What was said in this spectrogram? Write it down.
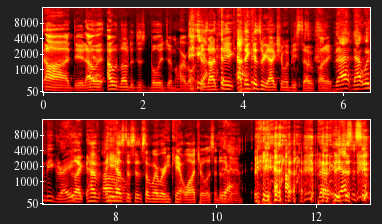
Ah, dude, I Yeah. would I would love to just bully Jim Harbaugh because Yeah. I think I think his reaction would be so funny. That that would be great. Like have he has to Um, sit somewhere where he can't watch or listen to yeah. the game. yeah. No, he has to sit.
